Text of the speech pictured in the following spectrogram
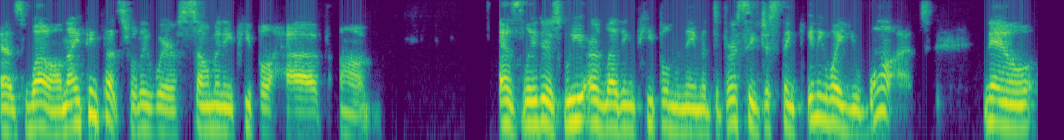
as well. And I think that's really where so many people have um, as leaders, we are letting people in the name of diversity just think any way you want. Now,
